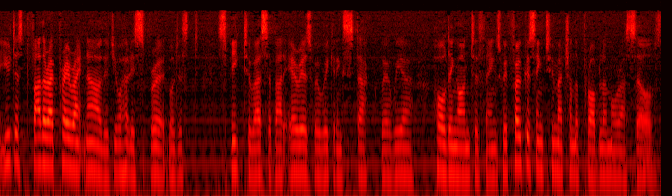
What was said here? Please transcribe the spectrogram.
you just, Father, I pray right now that your Holy Spirit will just speak to us about areas where we're getting stuck, where we are holding on to things. We're focusing too much on the problem or ourselves.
